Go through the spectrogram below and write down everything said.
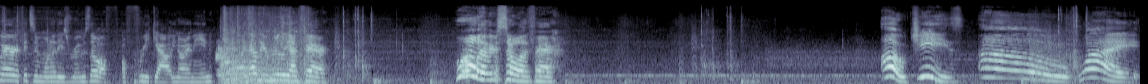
Swear if it's in one of these rooms though, I'll, I'll freak out, you know what I mean? Like, that would be really unfair. Whoa, that would be so unfair. Oh, jeez. Oh, why?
